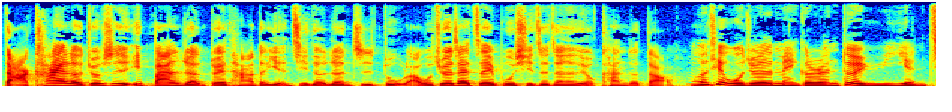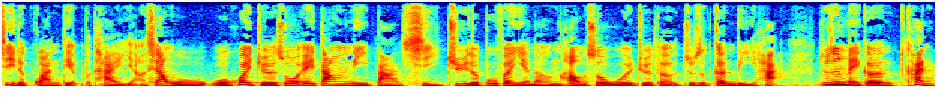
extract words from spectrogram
打开了，就是一般人对他的演技的认知度啦。我觉得在这一部戏，这真的有看得到。而且我觉得每个人对于演技的观点不太一样。像我，我会觉得说，哎，当你把喜剧的部分演得很好的时候，我会觉得就是更厉害。就是每个人看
